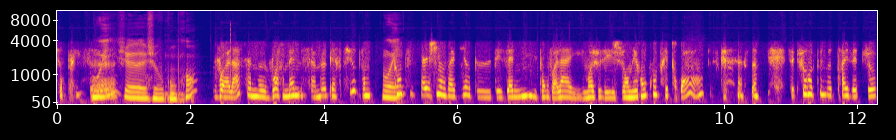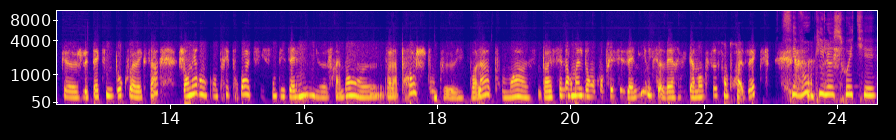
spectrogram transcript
surprise. euh, Oui, je, je vous comprends. Voilà, ça me, voire même ça me perturbe. Donc Oui. quand il s'agit, on va dire, de, des amis, bon voilà, et moi je les, j'en ai rencontré trois, hein, parce que c'est toujours un peu notre private joke, euh, je le taquine beaucoup avec ça. J'en ai rencontré trois qui sont des amis euh, vraiment, euh, voilà, proches. Donc euh, voilà, pour moi, c'est pas assez normal de rencontrer ses amis, mais il s'avère évidemment que ce sont trois ex. C'est vous qui le souhaitiez.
